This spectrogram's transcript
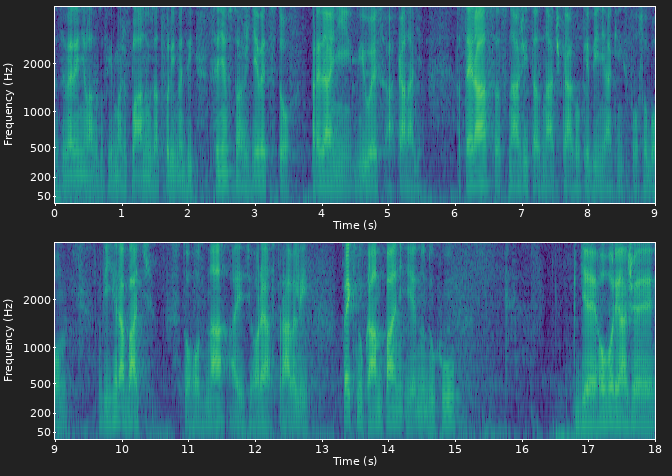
zverejnila táto firma, že plánujú zatvoriť medzi 700 až 900 predajní v US a Kanade. A teraz sa snaží tá značka ako keby nejakým spôsobom vyhrabať z toho dna a ísť hore a spravili peknú kampaň, jednoduchú, kde hovoria, že e,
